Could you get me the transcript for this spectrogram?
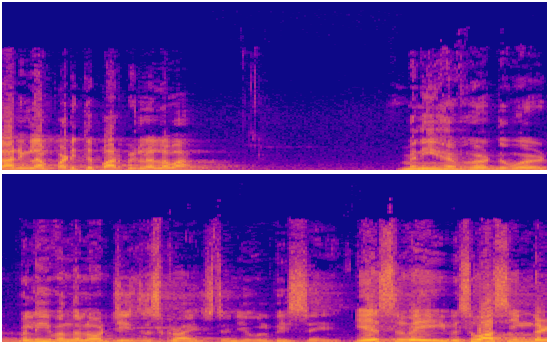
காரியங்களாம் படித்து பார்ப்பீர்கள் அல்லவா Many have heard the word, believe on the Lord Jesus Christ and you will be saved. இயேசுவை விசுவாசியுங்கள்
